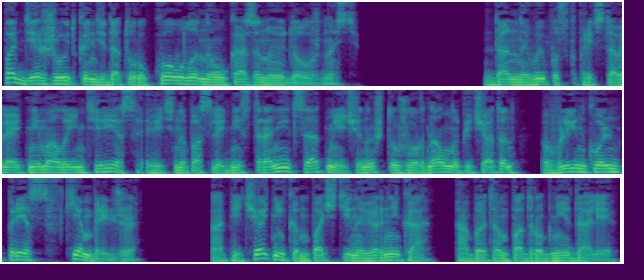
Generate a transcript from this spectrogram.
поддерживают кандидатуру Коула на указанную должность. Данный выпуск представляет немалый интерес, ведь на последней странице отмечено, что журнал напечатан в Линкольн Пресс в Кембридже, а печатником почти наверняка, об этом подробнее далее,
